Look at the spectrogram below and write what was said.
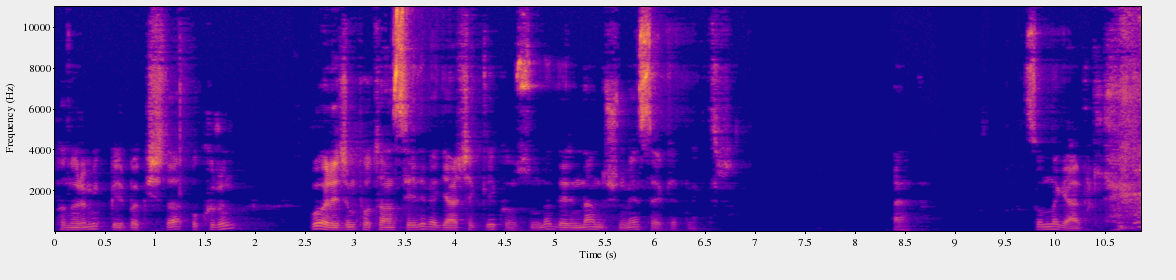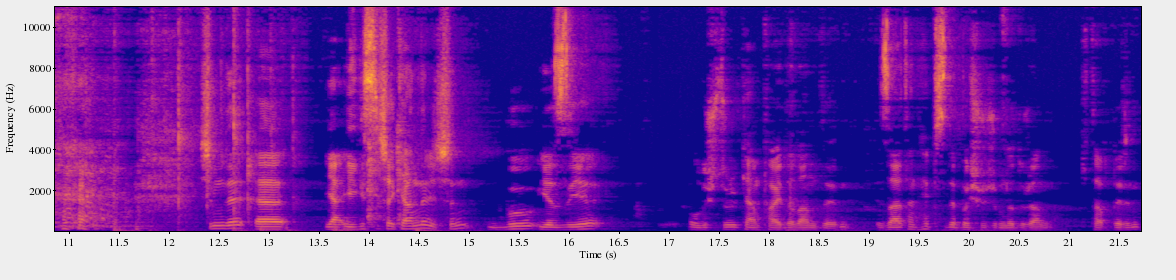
panoramik bir bakışla okurun bu aracın potansiyeli ve gerçekliği konusunda derinden düşünmeye sevk etmektir. Evet. Sonuna geldik. Şimdi e, ya ilgisi çekenler için bu yazıyı oluştururken faydalandığım, zaten hepsi de başucumda duran kitapların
